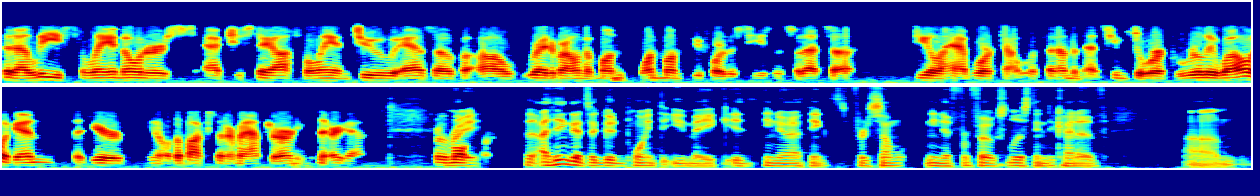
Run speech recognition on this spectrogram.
that I lease, the landowners actually stay off the land too, as of uh, right around a month, one month before the season. So that's a deal I have worked out with them, and that seems to work really well. Again, that you're, you know, the bucks that I'm after aren't even there yet. For the right. Most part. I think that's a good point that you make. Is you know, I think for some, you know, for folks listening to kind of um,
